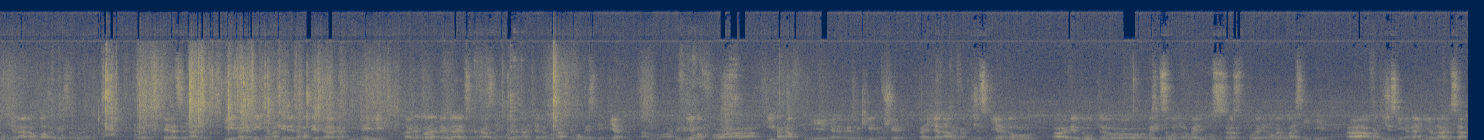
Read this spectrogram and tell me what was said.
Дубкина, она вкладывается в этот сценарий. И э, третья модель – это модель э, конфликта элит, э, которая проявляется как раз наиболее характерно в Луганской области, где там, Ефремов, Тихонов и некоторые другие бывшие регионалы фактически ну, ведут информационную войну с структурами новой власти, и фактически именно они являются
